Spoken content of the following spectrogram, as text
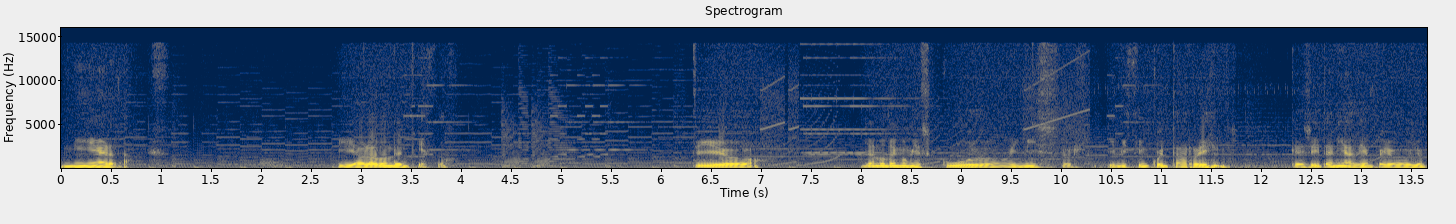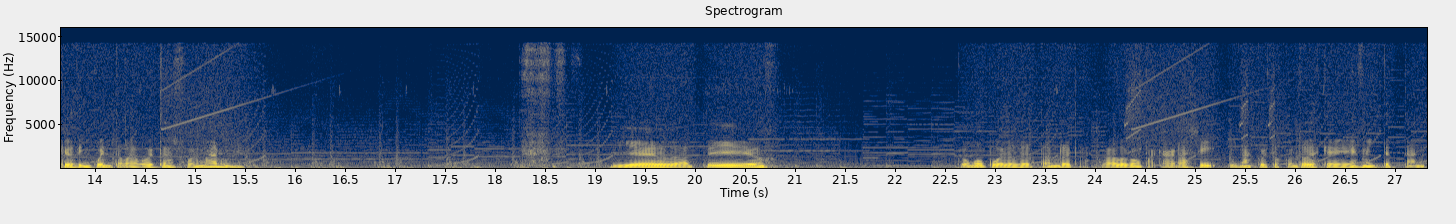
Mierda. ¿Y ahora dónde empiezo? Tío. Ya no tengo mi escudo y mis, y mis 50 rings. Que sí, tenía 100, pero yo quiero 50 para poder transformarme. Mierda, tío. ¿Cómo puedo ser tan retrasado como para cagar así? Y más con estos controles que me intentan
